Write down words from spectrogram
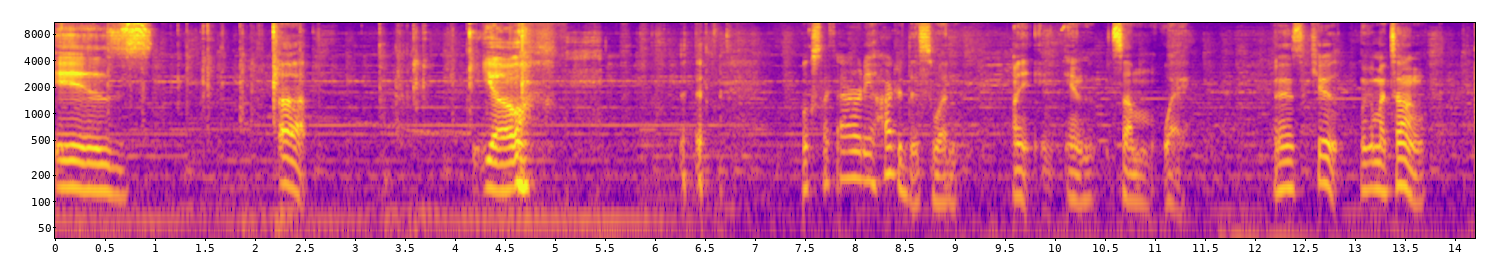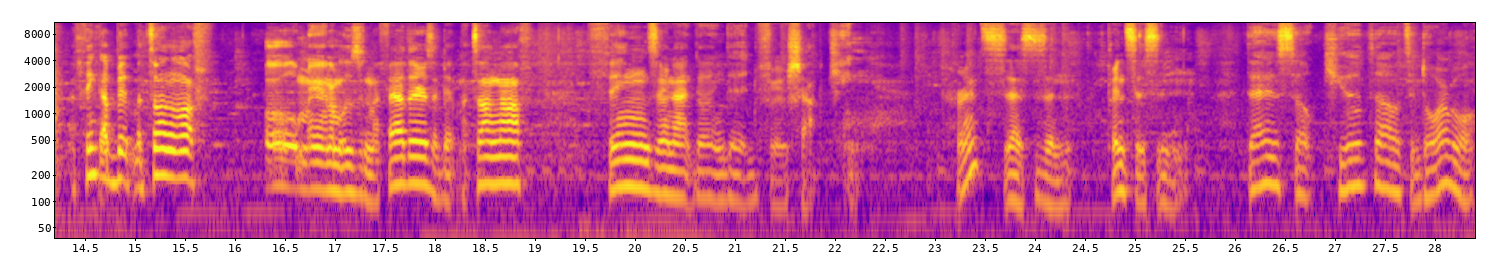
is up? Yo. Looks like I already hearted this one uh, in some way. That's cute. Look at my tongue. I think I bit my tongue off. Oh man, I'm losing my feathers. I bit my tongue off. Things are not going good for Shop King. Princess and Princess and That is so cute though. It's adorable.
